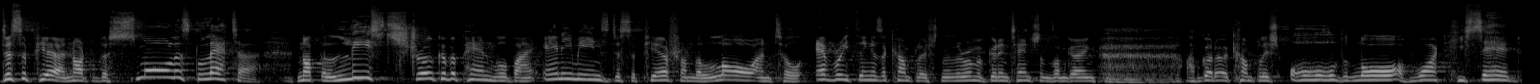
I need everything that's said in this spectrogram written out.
disappear, not the smallest letter, not the least stroke of a pen will by any means disappear from the law until everything is accomplished. And in the room of good intentions, I'm going, ah, I've got to accomplish all the law of what he said.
